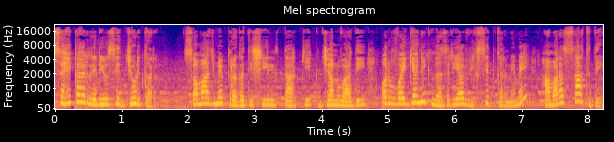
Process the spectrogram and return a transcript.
सहकार रेडियो से जुड़कर समाज में प्रगतिशील तार्किक जनवादी और वैज्ञानिक नज़रिया विकसित करने में हमारा साथ दें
